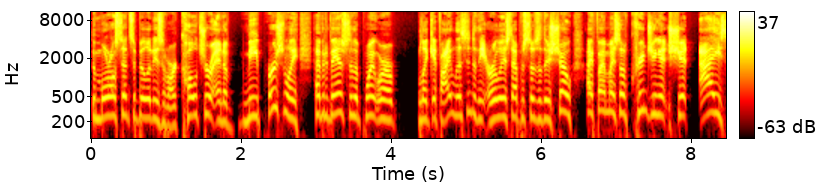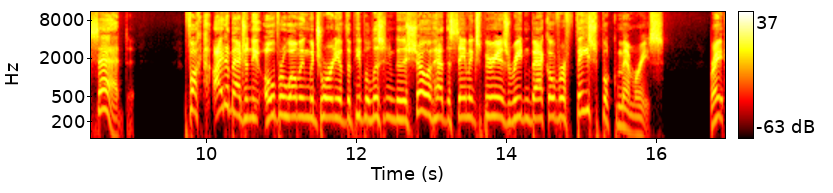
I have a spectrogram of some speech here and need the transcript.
the moral sensibilities of our culture and of me personally have advanced to the point where, like, if I listen to the earliest episodes of this show, I find myself cringing at shit I said. Fuck, I'd imagine the overwhelming majority of the people listening to the show have had the same experience reading back over Facebook memories. Right?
